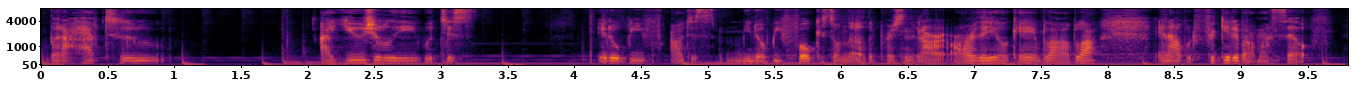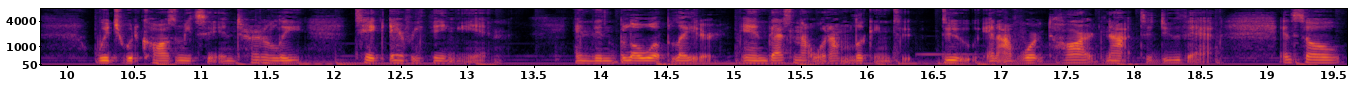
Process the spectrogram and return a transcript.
but I have to, I usually would just, it'll be, I'll just, you know, be focused on the other person. Are, are they okay? Blah, blah. And I would forget about myself, which would cause me to internally take everything in and then blow up later. And that's not what I'm looking to do. And I've worked hard not to do that. And so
